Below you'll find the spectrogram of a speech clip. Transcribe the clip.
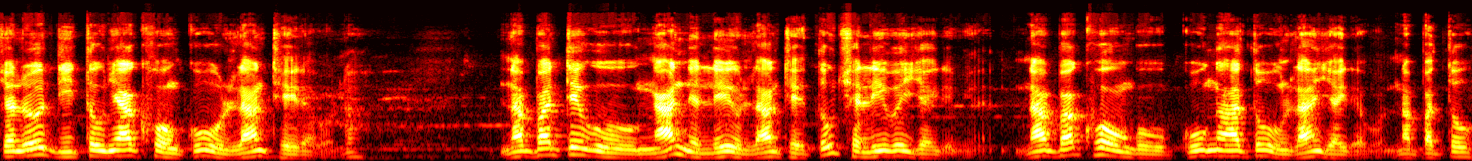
ကျွန်တော်တို့ဒီတုံညာခုံကိုလမ်းထဲတယ်ပေါ့နော် နံပါတ်1ကို9နဲ့4ကိုလမ်းထဲ3ချက်လေးပဲရိုက်တယ်ဗျနံပါတ်ခုံကို953လမ်းရိုက်တယ်ပေါ့နံပါတ်3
